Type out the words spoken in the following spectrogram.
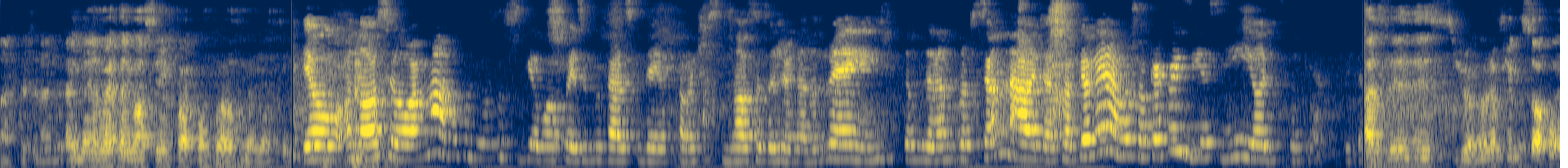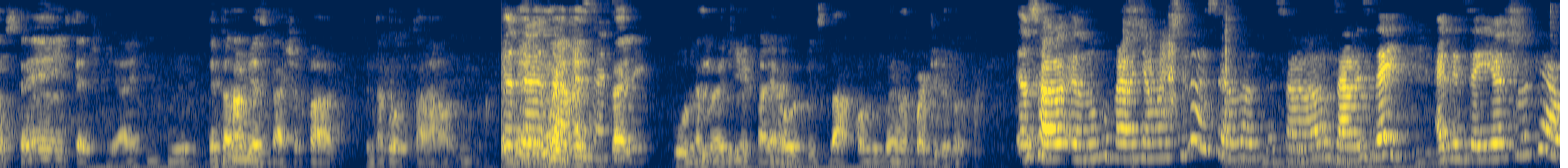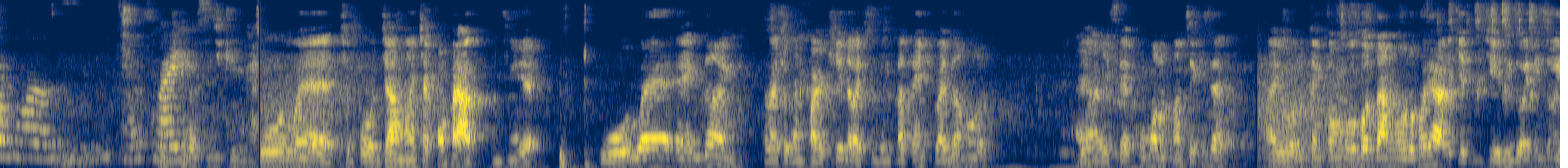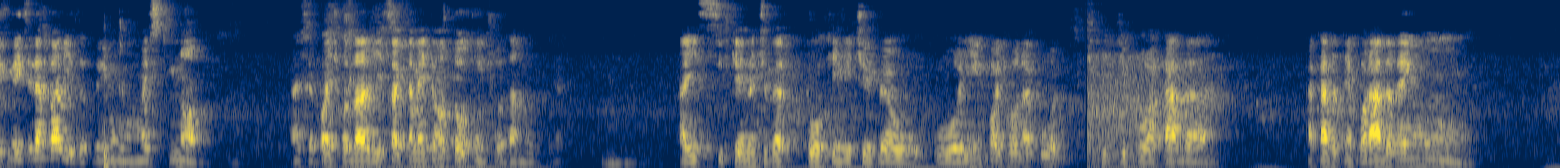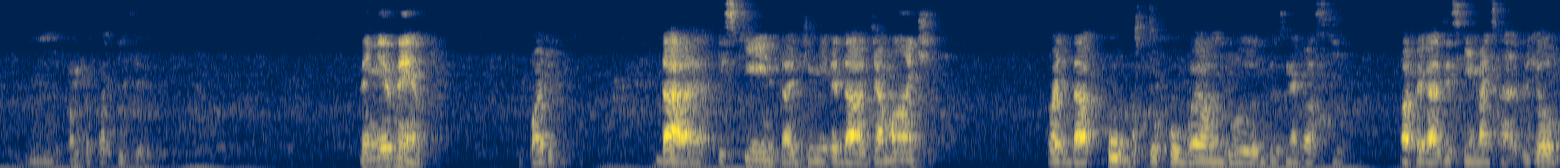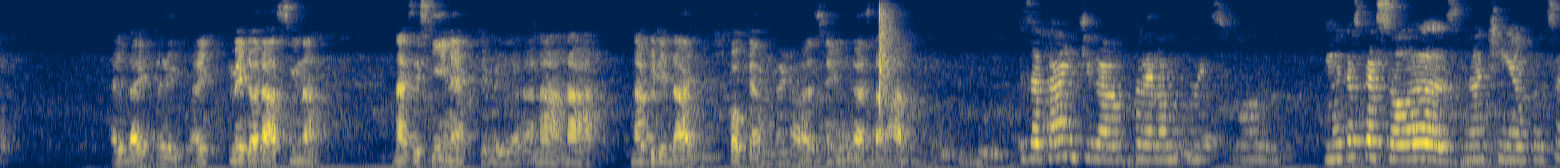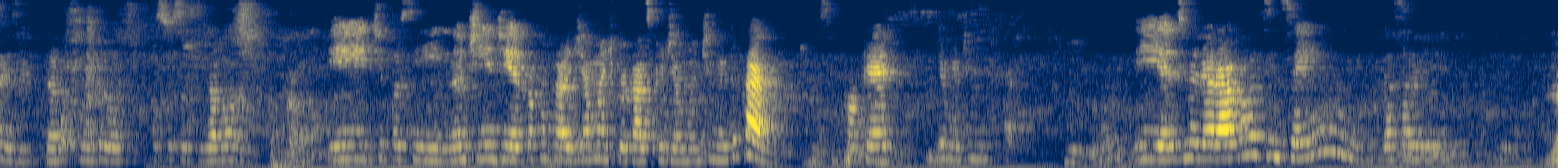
Nossa, personagem Aí ganha mais negocinho pra comprar os negocinhos. Eu, nossa, eu amava quando eu conseguia alguma coisa por causa que daí eu ficava tipo assim, nossa, eu tô jogando bem, tô virando profissional já. Só que eu ganhava qualquer coisinha assim e eu desbloqueava. Às vezes jogando eu fico só com 100, 7 reais, 5 euros, tentando abrir as caixas pra tentar colocar algo. Eu É, usava moedinha, bastante. Ouro É moedinha, é né? ouro que eles dão quando ganha uma partida. Eu só, eu não comprava diamante não, eu só usava isso daí. Aí com isso daí eu desbloqueava algumas, umas mais... O ouro é, tipo, o diamante é comprado com dinheiro. O ouro é, é ganho. Você vai jogando partida, vai subindo patente, vai dando ouro. Aí ali você acumula quando você quiser. Aí ouro tem como rodar no Ouro Royale, que de dois em dois meses ele atualiza, vem um- uma skin nova. Aí você pode rodar ali, só que também tem um token de rodar no Ouro. Aí se quem não tiver token e tiver o, o ourinho, pode rodar com o. Que tipo, a cada, a cada temporada vem um, um- Como que eu posso dizer? Vem evento. Pode dar skin, dar dinheiro, dar diamante. Pode dar cubo, que o cubo é um do- dos negócios que vai pegar as skins mais raras do jogo. Aí dá isso aí. Aí melhorar assim na, nas skins, né? Porque melhorar na, na, na habilidade, qualquer um melhora, sem gastar nada. Exatamente, igual eu falei lá no começo, muitas pessoas não tinham condições, né? Tanto quanto as pessoas hoje. E, tipo assim, não tinha dinheiro pra comprar o diamante, por causa que o diamante é muito caro. Assim, qualquer diamante é muito caro. E eles melhoravam, assim, sem gastar dinheiro.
